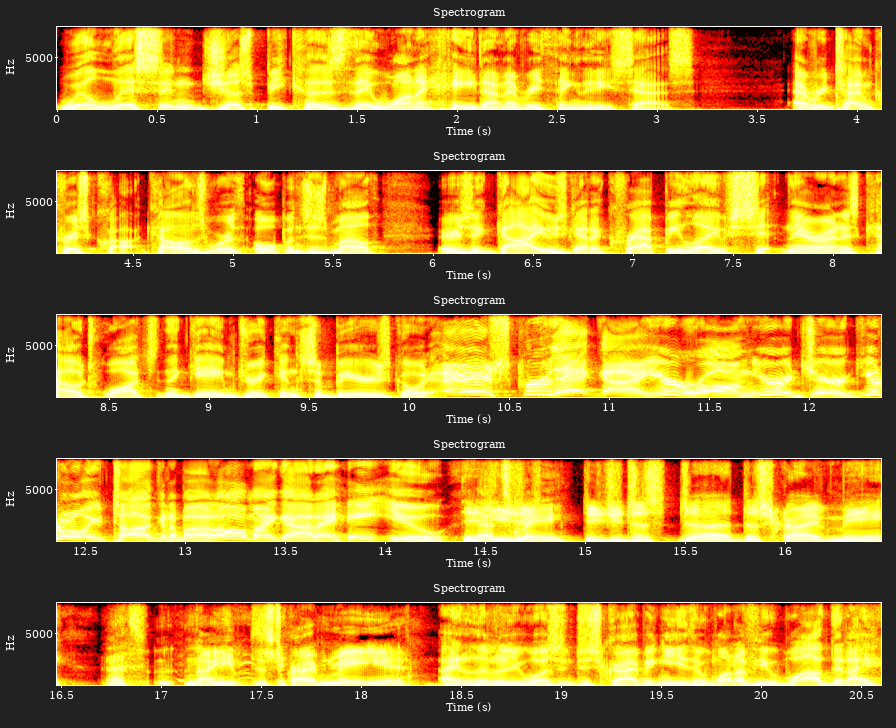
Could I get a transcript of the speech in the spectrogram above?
will listen just because they want to hate on everything that he says. Every time Chris Collinsworth opens his mouth, there's a guy who's got a crappy life sitting there on his couch watching the game, drinking some beers, going, "Hey, screw that guy! You're wrong. You're a jerk. You don't know what you're talking about. Oh my god, I hate you." Did That's you just, me. Did you just uh, describe me? That's no, you described me. Yeah. I literally wasn't describing either one of you. Wow, did I?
